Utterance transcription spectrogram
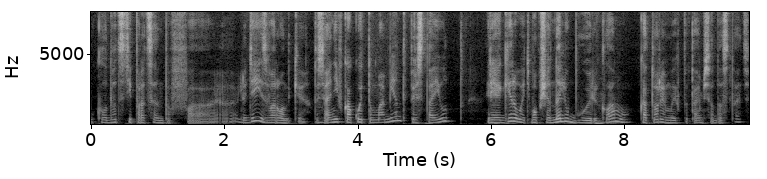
около 20% э, людей из воронки. То есть они в какой-то момент перестают реагировать вообще на любую рекламу, которой мы их пытаемся достать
